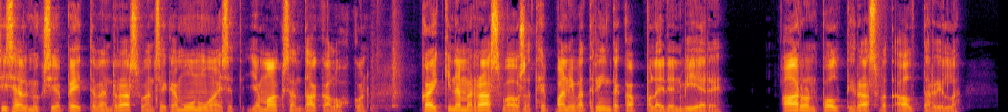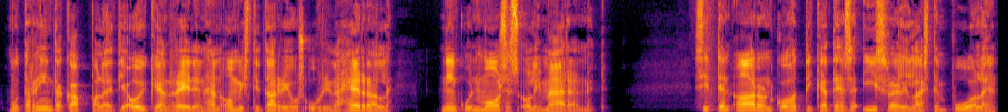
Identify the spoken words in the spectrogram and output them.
sisälmyksiä peittävän rasvan sekä munuaiset ja maksan takalohkon. Kaikki nämä rasvaosat he panivat rintakappaleiden viereen. Aaron poltti rasvat alttarilla, mutta rintakappaleet ja oikean reiden hän omisti tarjousuhrina Herralle, niin kuin Mooses oli määrännyt. Sitten Aaron kohotti kätensä israelilaisten puoleen,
